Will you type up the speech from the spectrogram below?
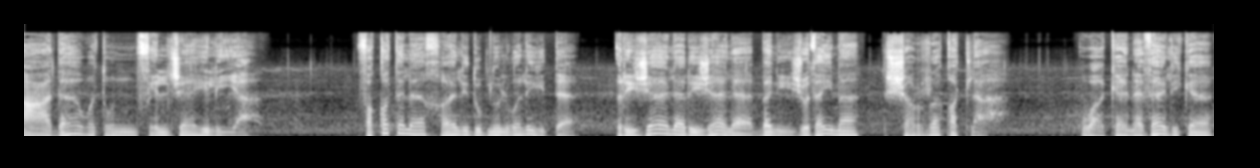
عداوة في الجاهلية. فقتل خالد بن الوليد رجال رجال بني جذيمة شر قتله وكان ذلك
